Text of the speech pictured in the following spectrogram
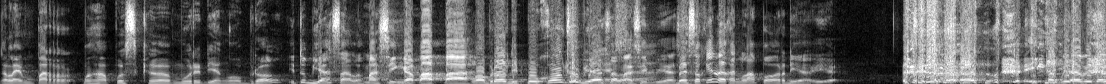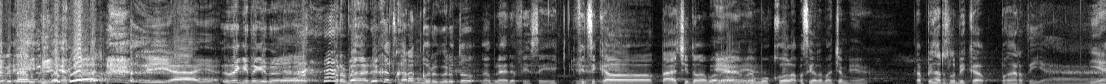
ngelempar menghapus ke murid yang ngobrol itu biasa loh. Masih nggak apa-apa. Ngobrol dipukul tuh biasa loh. Masih biasa. Besoknya nggak akan lapor dia. Iya. tapi tapi tapi tapi Iya, iya. Itu gitu gitu. Perubahannya kan sekarang guru-guru tuh nggak boleh ada fisik, physical touch itu nggak boleh, Iya, iya. mukul apa segala macam. Iya. Tapi harus lebih ke pengertian. Iya.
